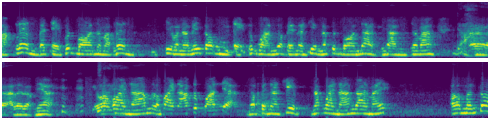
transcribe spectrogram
มัครเล่นไปเตะฟุตบอลสมัครเล่น ที่วันนี้ก็คงเตะทุกวันก็เป็นอาชีพนักฟุตบอลได้เหมือนกันใช่ไหมได้เอออะไรแบบเนี้ยหรือว่าใช่ว่ายน้ำเราว่ายน้ำทุกวันเนี่ยเราเป็นอาชีพนักว่ายน้ำได้ไหมเออมันก็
